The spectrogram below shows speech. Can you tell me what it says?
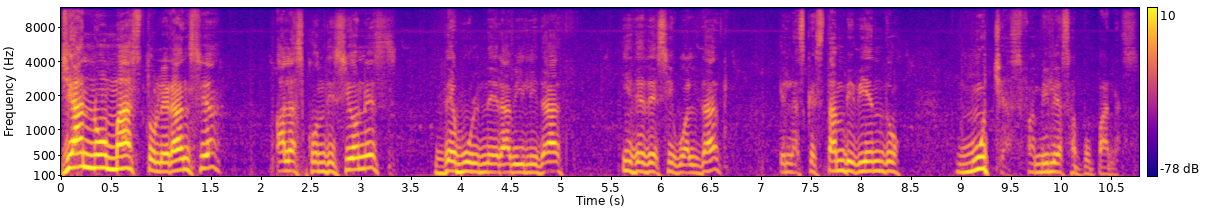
Ya no más tolerancia a las condiciones de vulnerabilidad y de desigualdad en las que están viviendo muchas familias zapopanas.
